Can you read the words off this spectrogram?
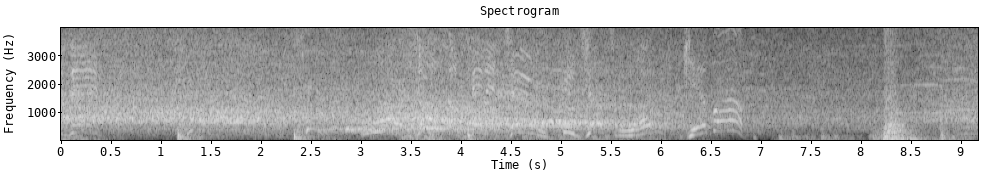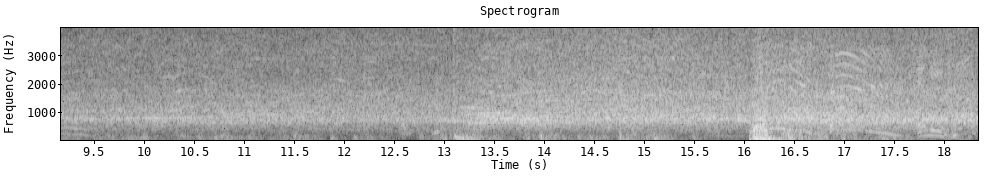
is it. Wards off the pin at two. He just won't give up. And he has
